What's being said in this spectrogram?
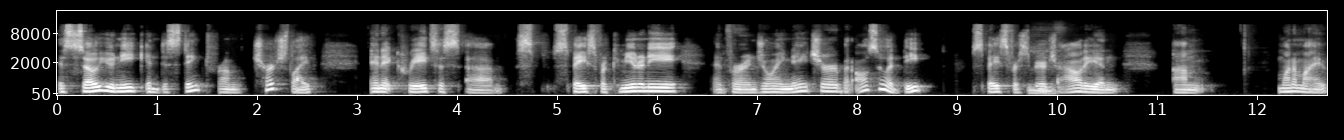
is so unique and distinct from church life. And it creates a um, space for community and for enjoying nature, but also a deep space for mm. spirituality. Mm. And um, one of my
